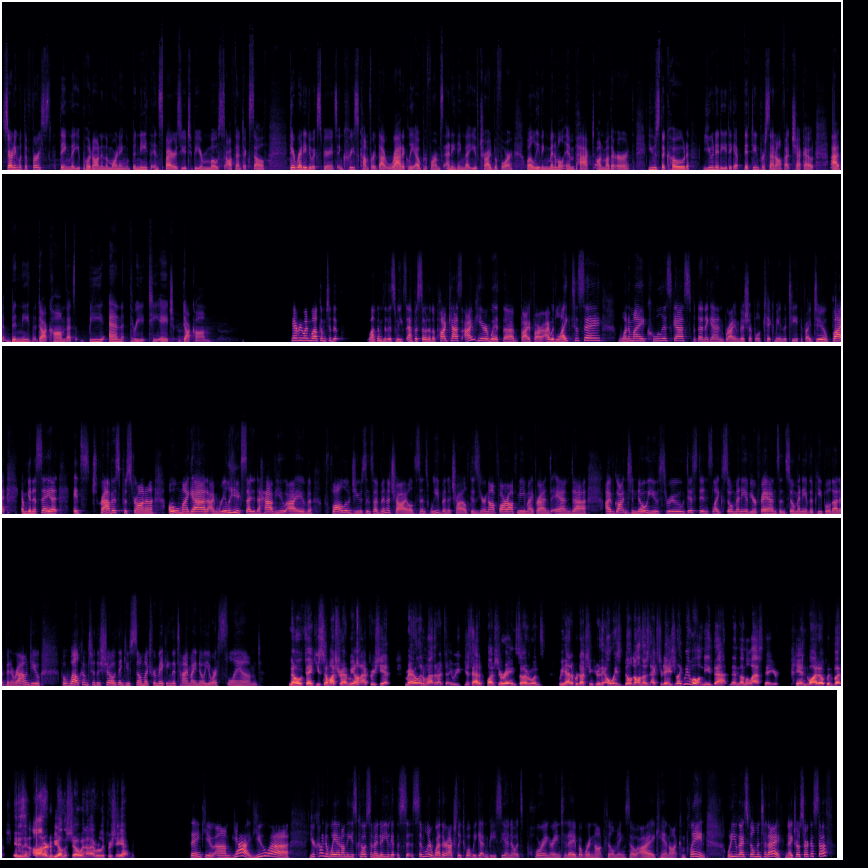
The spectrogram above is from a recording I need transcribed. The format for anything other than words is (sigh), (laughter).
starting with the first thing that you put on in the morning. Beneath inspires you to be your most authentic self. Get ready to experience increased comfort that radically outperforms anything that you've tried before while leaving minimal impact on Mother Earth. Use the code UNITY to get 15% off at checkout at beneath.com. That's BN3TH.com. Hey everyone, welcome to the Welcome to this week's episode of the podcast. I'm here with, uh, by far, I would like to say one of my coolest guests, but then again, Brian Bishop will kick me in the teeth if I do. But I'm going to say it. It's Travis Pastrana. Oh my God, I'm really (laughs) excited to have you. I've followed you since I've been a child, since we've been a child, because you're not far off me, my friend. And uh, I've gotten to know you through distance, like so many of your fans and so many of the people that have been around you. But welcome to the show. Thank you so much for making the time. I know you are slammed. No, thank you so much for having me on. I appreciate it. Maryland weather, I tell you, we just had a bunch of rain. So everyone's, we had a production crew. They always build on those extra days. You're like, we won't need that. And then on the last day, you're pinned wide open. But it is an honor to be on the show. And I really appreciate you having me. Thank you. Um, yeah, you uh, you're kind of way out on the East Coast, and I know you get the similar weather actually to what we get in BC. I know it's pouring rain today, but we're not filming, so I cannot complain. What are you guys filming today? Nitro Circus stuff?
